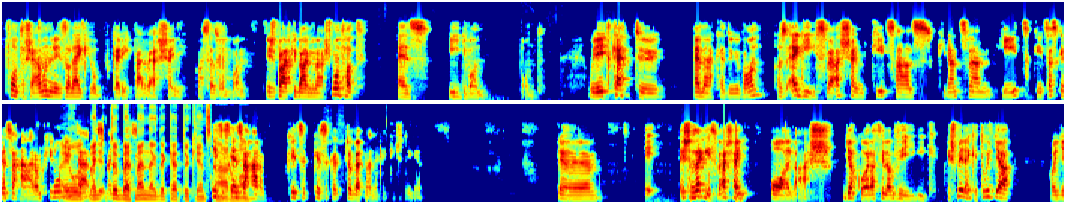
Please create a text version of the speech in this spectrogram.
fontos elmondani, hogy ez a legjobb kerékpárverseny a szezonban. És bárki bármi más mondhat, ez így van, pont. Ugye itt kettő emelkedő van, az egész verseny 297, 293 km. Jó, megy, többet mennek, de 293. 293, többet mennek egy kicsit, igen és az egész verseny alvás, gyakorlatilag végig. És mindenki tudja, hogy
